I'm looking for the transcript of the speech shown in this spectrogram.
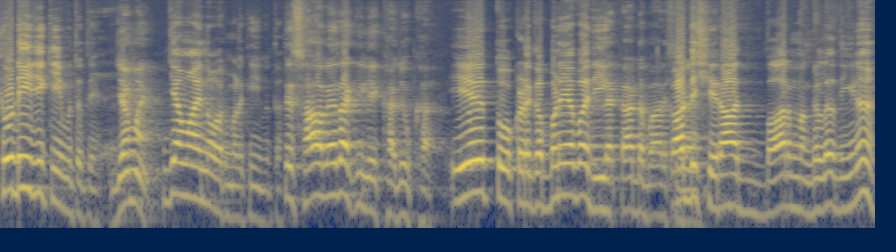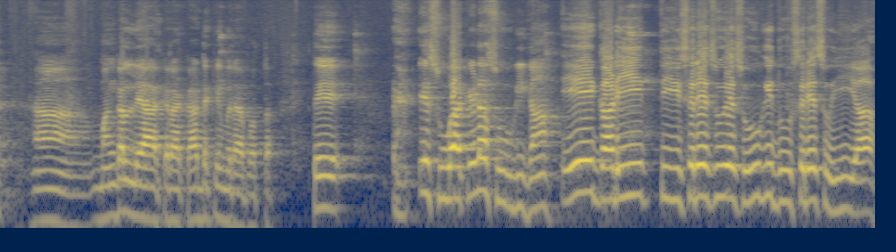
ਛੋਟੀ ਜੀ ਕੀਮਤ ਤੇ। ਜਮਾਂ ਜਮਾਂ ਨਾਰਮਲ ਕੀਮਤ। ਤੇ ਸਾਹਬ ਇਹਦਾ ਕੀ ਲੇਖਾ ਜੋਖਾ? ਇਹ ਤੋਕੜ ਗੱਬਣੇ ਆ ਭਾਜੀ। ਲੈ ਕੱਢ ਬਾਹਰ ਕੱਢ ਸ਼ੇਰਾ ਬਾਹਰ ਮੰਗਲ ਦੀਨ ਹਾਂ ਮੰਗਲ ਲਿਆ ਕਰਾ ਕੱਢ ਕੇ ਮੇਰਾ ਪੁੱਤ। ਤੇ ਇਹ ਸੂਆ ਕਿਹੜਾ ਸੂਗੀ ਗਾਂ? ਇਹ ਗਾੜੀ ਤੀਸਰੇ ਸੂਏ ਸੂਗੀ ਦੂਸਰੇ ਸੂਈ ਆ।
